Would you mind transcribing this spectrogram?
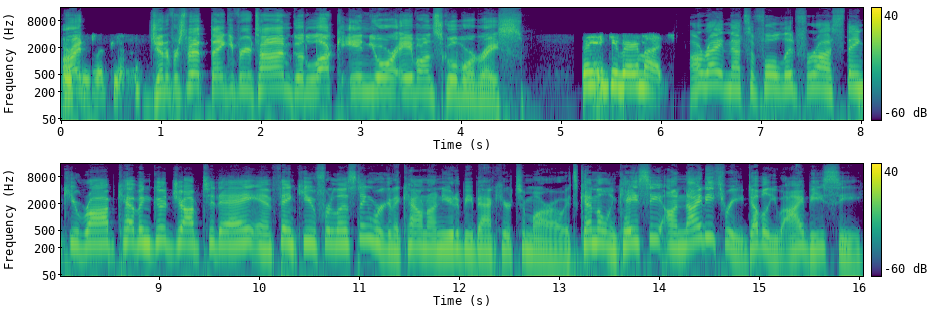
all right. Jennifer Smith, thank you for your time. Good luck in your Avon School Board race. Thank you very much. All right, and that's a full lid for us. Thank you, Rob. Kevin, good job today. And thank you for listening. We're going to count on you to be back here tomorrow. It's Kendall and Casey on 93 WIBC.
